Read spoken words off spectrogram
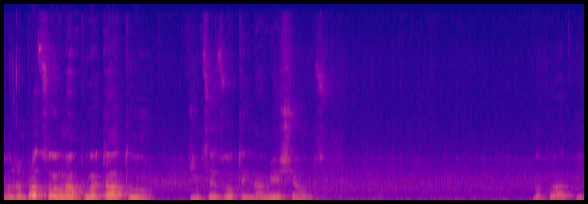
Może pracował na pół etatu, 500 zł na miesiąc. Dokładnie.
